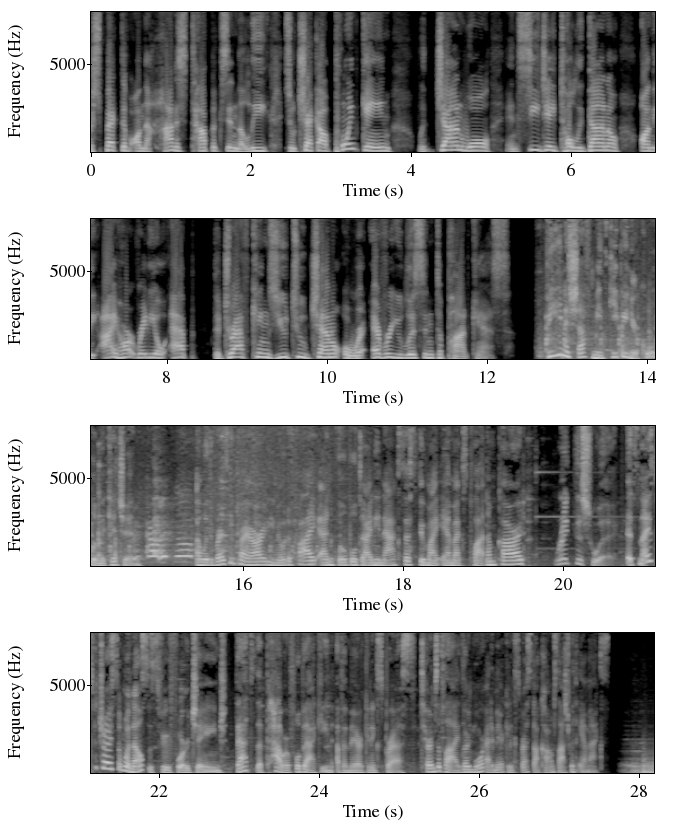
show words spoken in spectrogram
perspective on the hottest topics in the league. So check out Point Game with John Wall and CJ Toledano on the iHeartRadio app, the DraftKings YouTube channel, or wherever you listen to podcasts. Being a chef means keeping your cool in the kitchen. And with Resy Priority Notify and Global Dining Access through my Amex Platinum card, right this way. It's nice to try someone else's food for a change. That's the powerful backing of American Express. Terms apply. Learn more at americanexpress.com slash with Amex.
